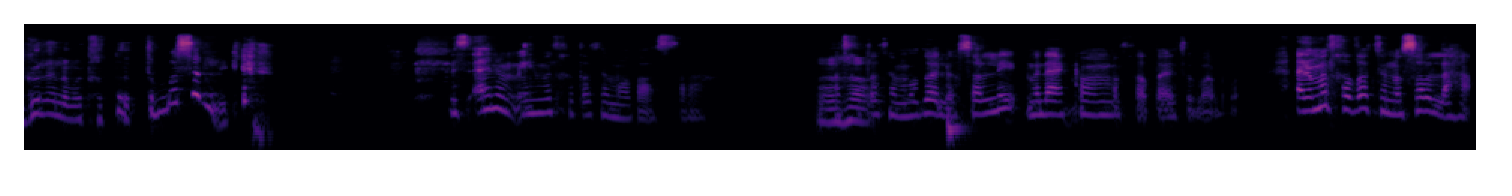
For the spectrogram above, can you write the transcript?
تقول أنا ما تخطيت طب ما صار لك. بس أنا يعني ما تخطيت الموضوع الصراحة. تخطيت الموضوع اللي وصل لي ما دام كمان ما تخطيته برضه. أنا ما تخطيت إنه صار لها.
